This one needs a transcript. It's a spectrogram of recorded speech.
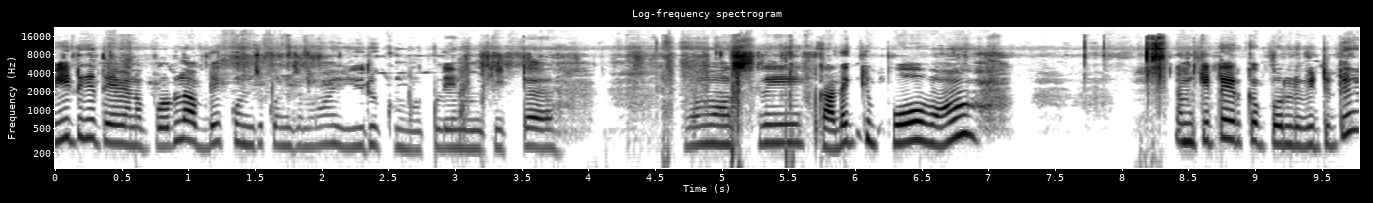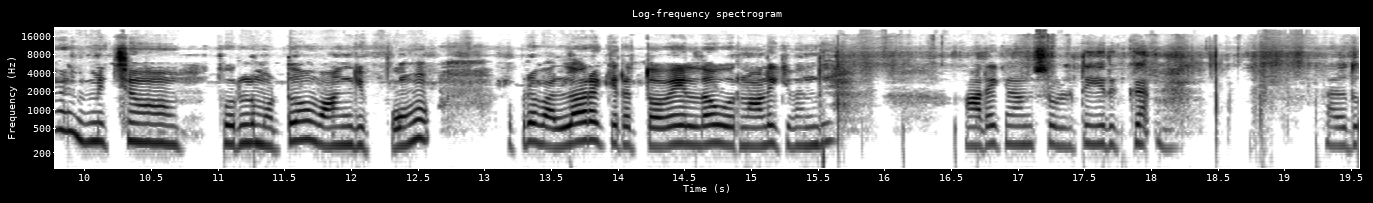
வீட்டுக்கு தேவையான பொருள் அப்படியே கொஞ்சம் கொஞ்சமாக இருக்கும் மக்களே நம்மக்கிட்ட. மோஸ்ட்லி கடைக்கு போவோம். நம்மக்கிட்ட இருக்க பொருள் விட்டுட்டு மிச்சம் பொருள் மட்டும் வாங்கிப்போம். அப்புறம் வல்லாரைக்கீரை துவையல் தான் ஒரு நாளைக்கு வந்து அரைக்கணும்னு சொல்லிட்டு இருக்கேன். அது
